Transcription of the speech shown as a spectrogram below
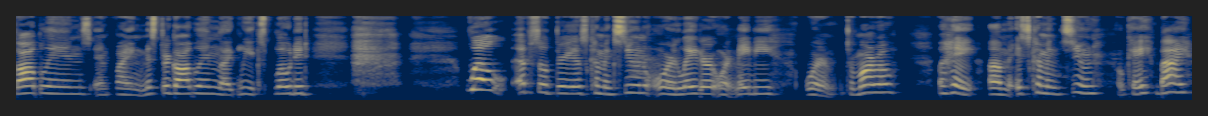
goblins and fighting Mr. Goblin, like we exploded. well, episode 3 is coming soon, or later, or maybe, or tomorrow. But hey, um, it's coming soon, okay? Bye.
